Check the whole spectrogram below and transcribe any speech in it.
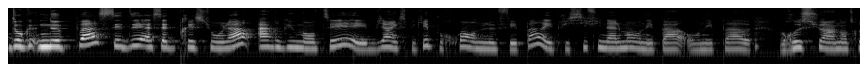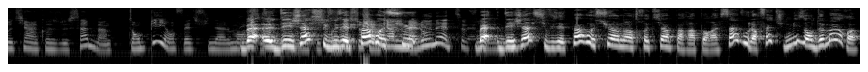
Donc ne pas céder à cette pression-là, argumenter et bien expliquer pourquoi on ne le fait pas. Et puis si finalement on n'est pas, on n'est pas euh, reçu à un entretien à cause de ça, ben tant pis en fait finalement. Bah euh, déjà si vous n'êtes pas reçu, bah déjà si vous n'êtes pas reçu à un entretien par rapport à ça, vous leur faites une mise en demeure.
